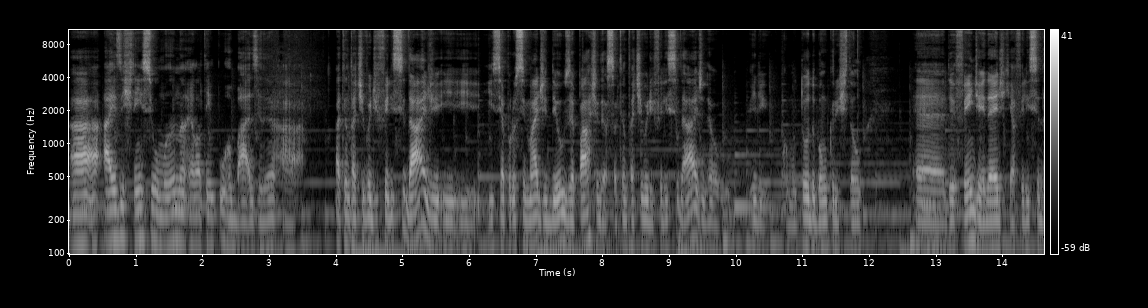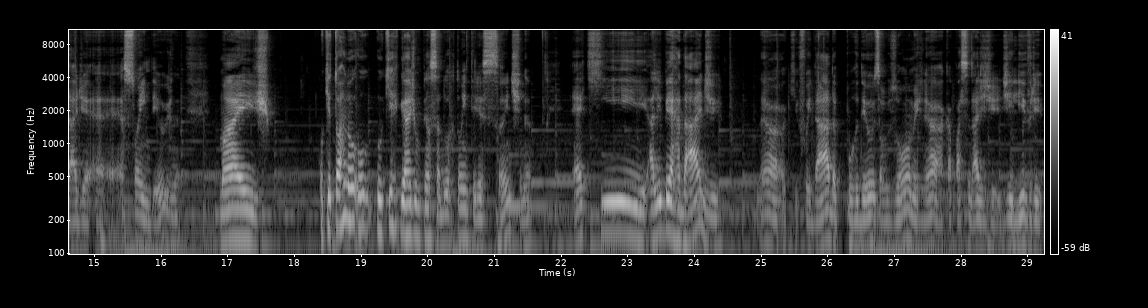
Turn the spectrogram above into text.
a, a existência humana ela tem por base né, a, a tentativa de felicidade e, e, e, se aproximar de Deus é parte dessa tentativa de felicidade. Né? Ele, como todo bom cristão, é, defende a ideia de que a felicidade é, é, é só em Deus. Né? Mas o que torna o, o Kierkegaard um pensador tão interessante né, é que a liberdade né, que foi dada por Deus aos homens, né, a capacidade de, de livre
